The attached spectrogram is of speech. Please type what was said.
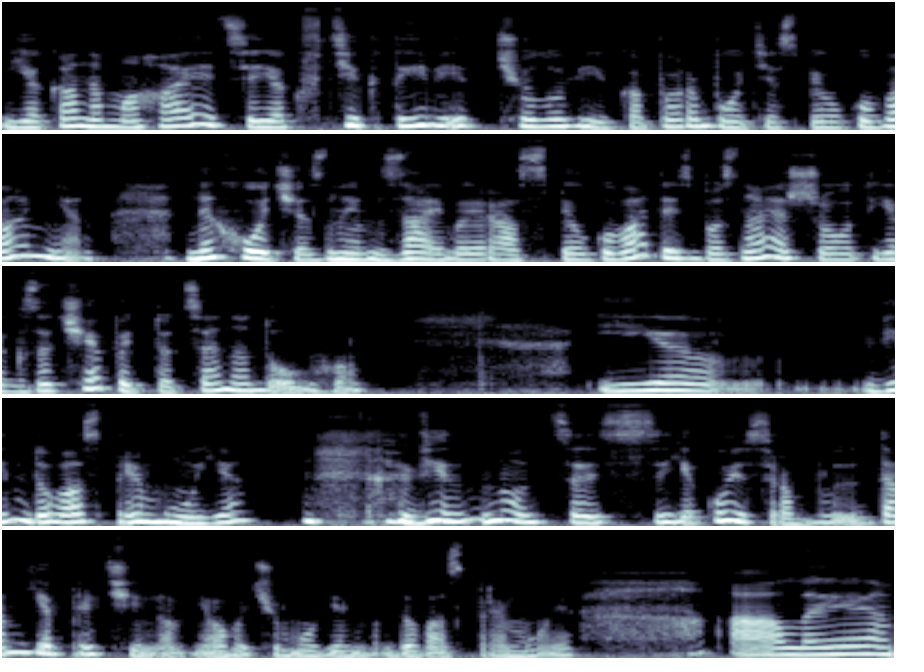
яка намагається як втікти від чоловіка по роботі спілкування, не хоче з ним зайвий раз спілкуватись, бо знає, що от як зачепить, то це надовго. І він до вас прямує. Він, ну, це з якоїсь роботи, там є причина в нього, чому він до вас прямує. Але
